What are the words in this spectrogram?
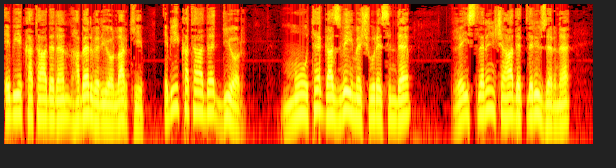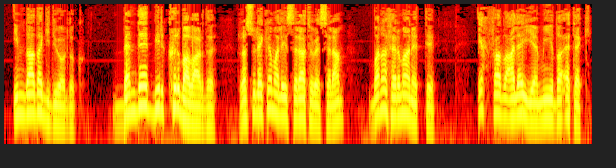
Ebi Katade'den haber veriyorlar ki Ebi Katade diyor: Mute gazve-i meşhuresinde reislerin şehadetleri üzerine imdada gidiyorduk. Bende bir kırba vardı. Resul Ekrem Aleyhissalatu vesselam bana ferman etti. İhfaz aleyye midaetek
